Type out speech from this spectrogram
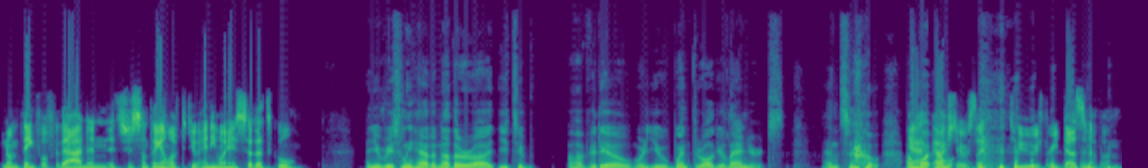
you know, I'm thankful for that, and it's just something I love to do anyway. So that's cool. And you recently had another uh, YouTube uh, video where you went through all your lanyards. And so, I'm, yeah, wa- I'm- there was like two or three dozen of them.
